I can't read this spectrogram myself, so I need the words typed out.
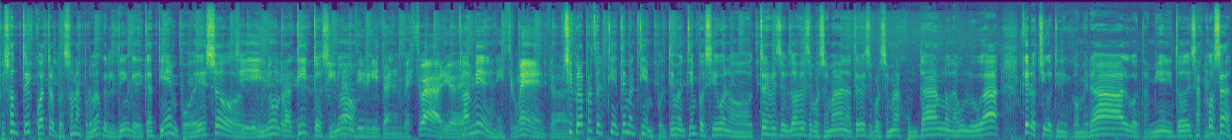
pero son 3, 4 personas por lo menos que le tienen que dedicar tiempo a eso, Sí, y no un eh, ratito, sino... Invertir guita en vestuario, en- También. en instrumentos. Sí, pero aparte el, tie- tema del tiempo, el tema del tiempo es decir, bueno, tres veces, dos veces por semana, tres veces por semana juntarnos en algún lugar, que los chicos tienen que comer algo también y todas esas cosas.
